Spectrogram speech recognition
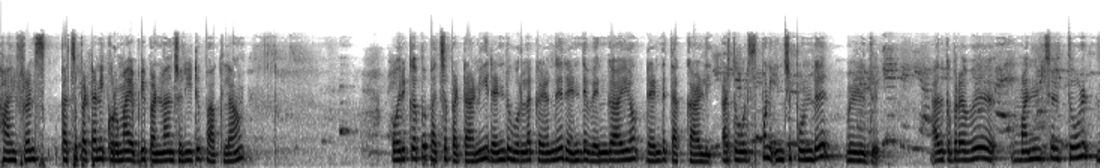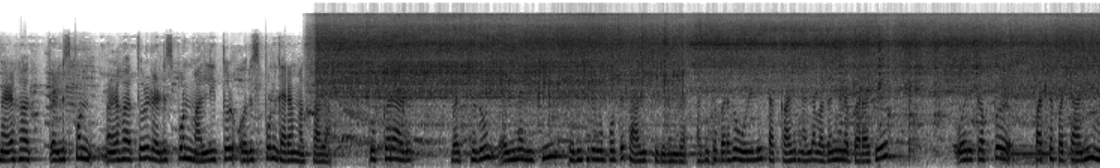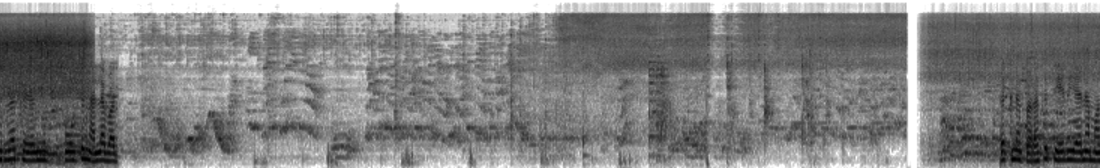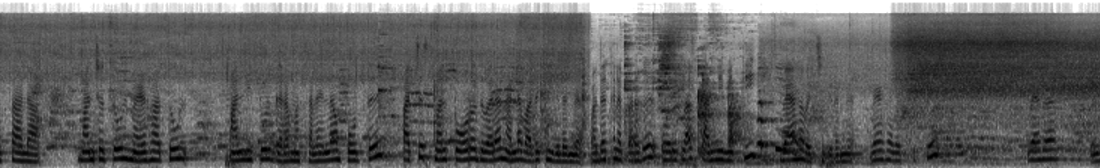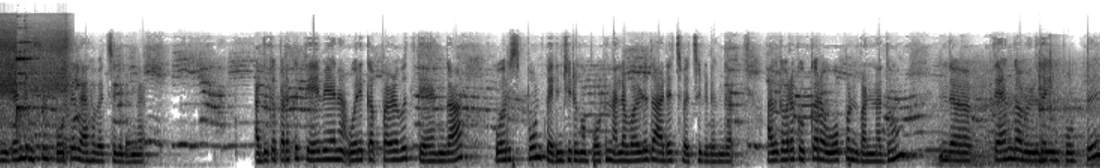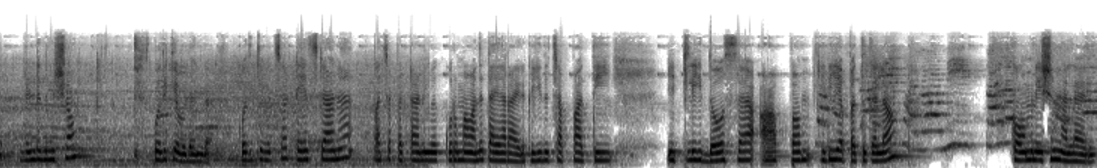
Hi friends பச்சை பட்டாணி குருமா எப்படி பண்ணலான்னு சொல்லிட்டு பார்க்கலாம். ஒரு கப்பு பச்சை பட்டாணி ரெண்டு உருளைக்கிழங்கு ரெண்டு வெங்காயம் ரெண்டு தக்காளி. அடுத்து ஒரு ஸ்பூன் இஞ்சி பூண்டு விழுது. அதுக்கு பிறகு மஞ்சள் தூள் மிளகா ரெண்டு ஸ்பூன் மிளகாத்தூள் ரெண்டு ஸ்பூன் மல்லித்தூள் ஒரு ஸ்பூன் கரம் மசாலா. குக்கரை அடு வச்சதும் எண்ணெய் ஊற்றி பெரிய போட்டு தாளிச்சுக்கிடுங்க. அதுக்கு பிறகு உள்ளி தக்காளி நல்லா வதங்கின பிறகு ஒரு கப்பு பச்சை பட்டாணி உருளைக்கிழங்கு போட்டு நல்லா வத வதக்கின பிறகு தேவையான மசாலா மஞ்சத்தூள் மிளகாத்தூள் மல்லித்தூள் கரம் மசாலா எல்லாம் போட்டு பச்சை ஸ்மெல் போகிறது வரை நல்லா வதக்கிக்கிடுங்க வதக்கின பிறகு ஒரு கிளாஸ் தண்ணி ஊற்றி வேக வச்சுக்கிடுங்க. வேக வச்சுட்டு வேக ரெண்டு விசில் போட்டு வேக வச்சுக்கிடுங்க. அதுக்கு பிறகு தேவையான ஒரு கப் அளவு தேங்காய் ஒரு ஸ்பூன் பெருஞ்சீரகம் போட்டு நல்லா வழுத அடைச்சி வச்சுக்கிடுங்க. அதுக்கப்புறம் குக்கரை ஓப்பன் பண்ணதும் இந்த தேங்காய் விழுதையும் போட்டு ரெண்டு நிமிஷம் கொதிக்க விடுங்க. கொதிக்க வச்சா டேஸ்டான பச்சை பட்டாணி குருமா வந்து தயாராகிருக்கு இது சப்பாத்தி இட்லி தோசை ஆப்பம் இடியப்பத்துக்கெல்லாம் காம்பினேஷன் நல்லா இருக்கும்.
